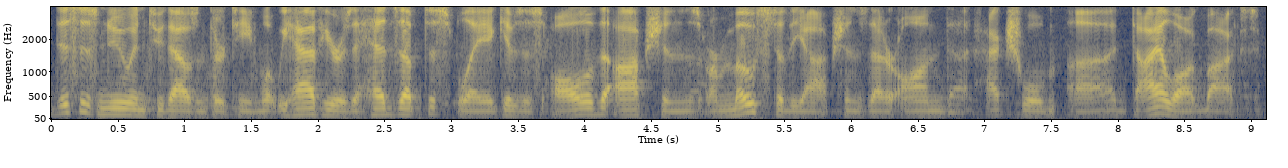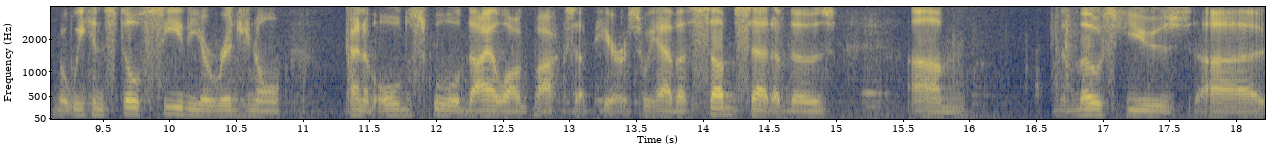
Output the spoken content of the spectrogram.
this is new in 2013. What we have here is a heads-up display. It gives us all of the options, or most of the options, that are on the actual uh, dialog box, but we can still see the original kind of old school dialog box up here. So we have a subset of those, um, the most used, uh,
